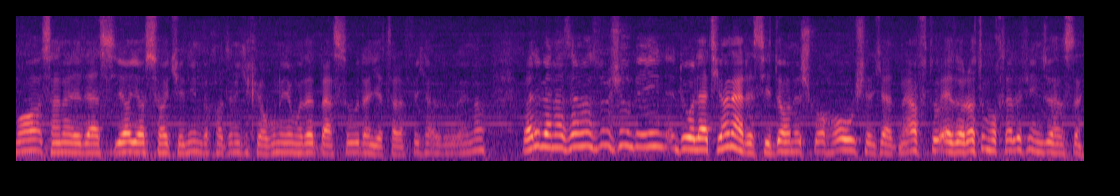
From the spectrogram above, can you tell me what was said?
ما صنایع دستی ها یا ساکنین به خاطر اینکه خیابون یه مدت بسته بودن یه طرفه کرده بودن اینا. ولی به نظر من زورشون به این دولتی ها نرسید. دانشگاه ها و شرکت نفت و ادارات مختلف اینجا هستن.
